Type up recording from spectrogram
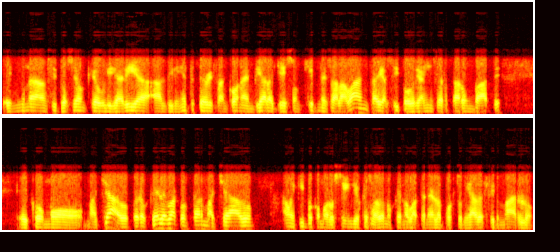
en una situación que obligaría al dirigente Terry Francona a enviar a Jason Kipnis a la banca y así podrían insertar un bate eh, como Machado. Pero ¿qué le va a costar Machado a un equipo como los indios que sabemos que no va a tener la oportunidad de firmarlo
